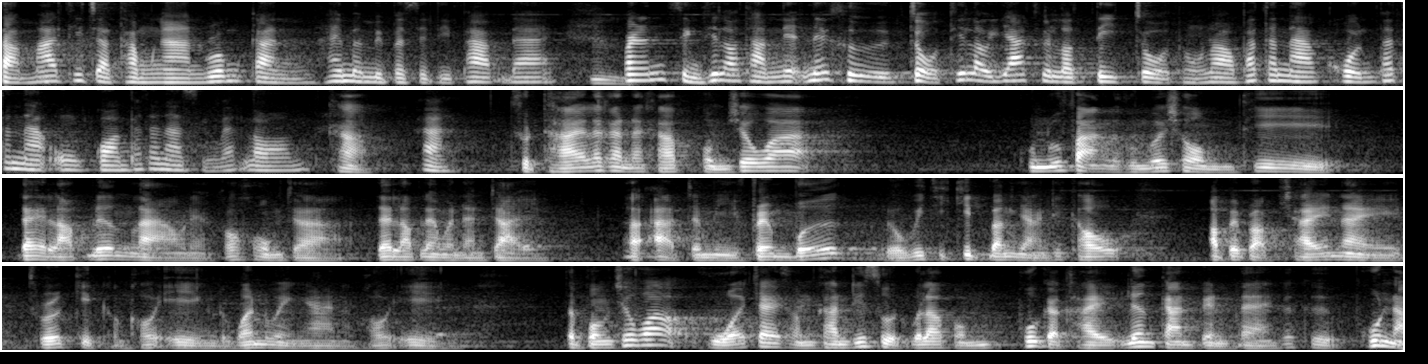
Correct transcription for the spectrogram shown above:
สามารถที่จะทำงานร่วมกันให้มันมีประสิทธิภาพได้ เพราะฉะนั้นสิ่งที่เราทำเนี่ยนี่คือโจทย์ที่เรายากคือเราตีโจทย์ของเราพัฒนาคนพัฒนาองค์กรพัฒนาสิ่งแวดล้อมครับค่ะ สุดท้ายแล้วกันนะครับ ผมเชื่อว่า คุณผู้ฟังหรือคุณผู้ชมที่ได้รับเรื่องราวเนี่ยก็คงจะได้รับแรงบันดาลใจและอาจจะมี framework หรือวิธีคิดบางอย่างที่เขา เอาไปปรับใช้ในธุรกิจของเขาเอง หรือว่าหน่วยงานของเขาเอง แต่ผมเชื่อว่าหัวใจสำคัญที่สุดเวลาผมพูดกับใครเรื่องการเปลี่ยนแปลงก็คือผู้น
